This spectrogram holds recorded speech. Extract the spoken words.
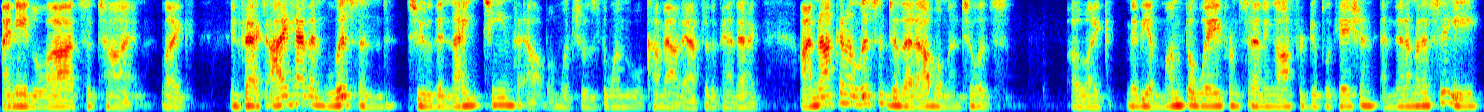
I need lots of time. Like in fact, I haven't listened to the 19th album, which was the one that will come out after the pandemic. I'm not going to listen to that album until it's uh, like maybe a month away from sending off for duplication, and then I'm going to see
